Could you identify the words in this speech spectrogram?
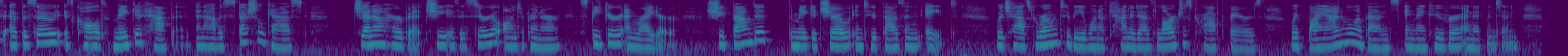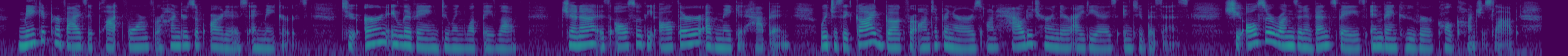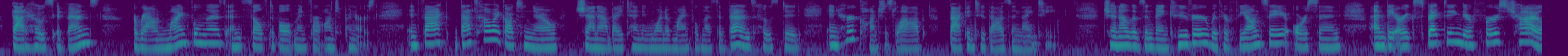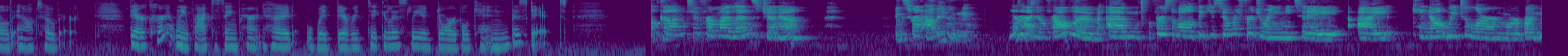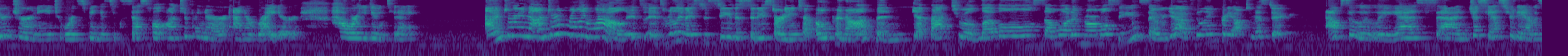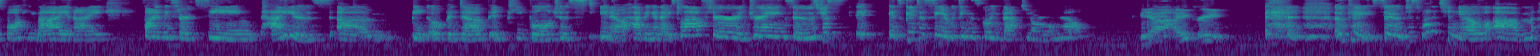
Today's episode is called Make It Happen, and I have a special guest, Jenna Herbert. She is a serial entrepreneur, speaker, and writer. She founded the Make It Show in 2008, which has grown to be one of Canada's largest craft fairs with biannual events in Vancouver and Edmonton. Make It provides a platform for hundreds of artists and makers to earn a living doing what they love. Jenna is also the author of Make It Happen, which is a guidebook for entrepreneurs on how to turn their ideas into business. She also runs an event space in Vancouver called Conscious Lab that hosts events around mindfulness and self development for entrepreneurs. In fact, that's how I got to know Jenna by attending one of mindfulness events hosted in her Conscious Lab back in 2019. Jenna lives in Vancouver with her fiance Orson, and they are expecting their first child in October. They are currently practicing parenthood with their ridiculously adorable kitten, Biscuit. Welcome to From My Lens, Jenna. Thanks for having me. Yeah, no problem. Um, first of all, thank you so much for joining me today. I cannot wait to learn more about your journey towards being a successful entrepreneur and a writer. How are you doing today? I'm doing I'm doing really well. It's it's really nice to see the city starting to open up and get back to a level somewhat of normalcy. So yeah, feeling pretty optimistic. Absolutely, yes. And just yesterday I was walking by and I finally started seeing patios um, being opened up and people just you know having a nice laughter and drinks. So it was just it, it's good to see everything is going back to normal now. Yeah i agree. Okay so just wanted to know um,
